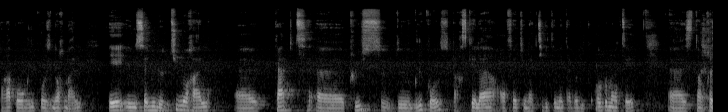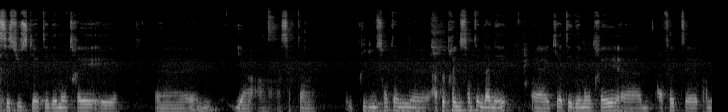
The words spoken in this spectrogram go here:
par rapport au glucose normal et une cellule tumorale capte plus de glucose parce qu'elle a en fait une activité métabolique augmentée euh, c'est un processus qui a été démontré et, euh, il y a un, certain, plus d'une centaine, à peu près une centaine d'années, euh, qui a été démontré en fait par M.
